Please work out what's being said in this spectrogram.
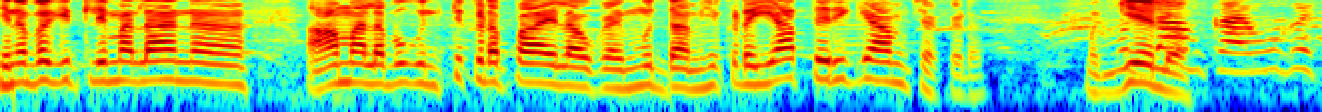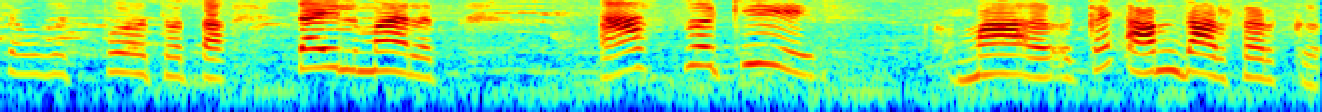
हिनं बघितली मला न आम्हाला बघून तिकडं पळायला काय? मुद्दाम इकडं या तरी की आमच्याकडं. मग गेलो. मुद्दाम काय? उगाच उगाच पळत होता. टाईल मारत. असं की मा काय? आमदार सारखं.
